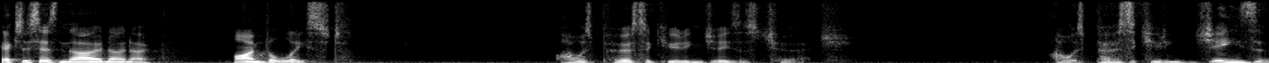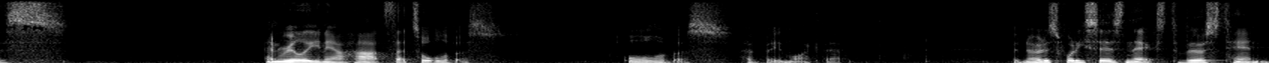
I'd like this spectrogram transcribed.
actually says, No, no, no. I'm the least. I was persecuting Jesus' church. I was persecuting Jesus. And really, in our hearts, that's all of us. All of us have been like that. But notice what he says next, verse 10.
